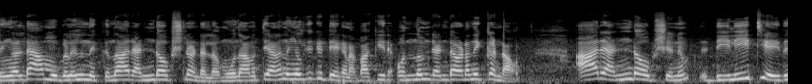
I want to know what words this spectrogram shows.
നിങ്ങളുടെ ആ മുകളിൽ നിൽക്കുന്ന ആ രണ്ട് ഓപ്ഷൻ ഉണ്ടല്ലോ. മൂന്നാമത്തെയാണ് നിങ്ങൾക്ക് കിട്ടിയേക്കണം. ബാക്കി ഒന്നും രണ്ടും അവിടെ നിൽക്കണ്ടാവും. ആ രണ്ട് ഓപ്ഷനും ഡിലീറ്റ് ചെയ്ത്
